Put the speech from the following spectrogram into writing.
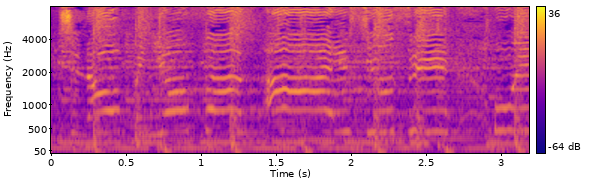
reach and open your five eyes. You see, we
